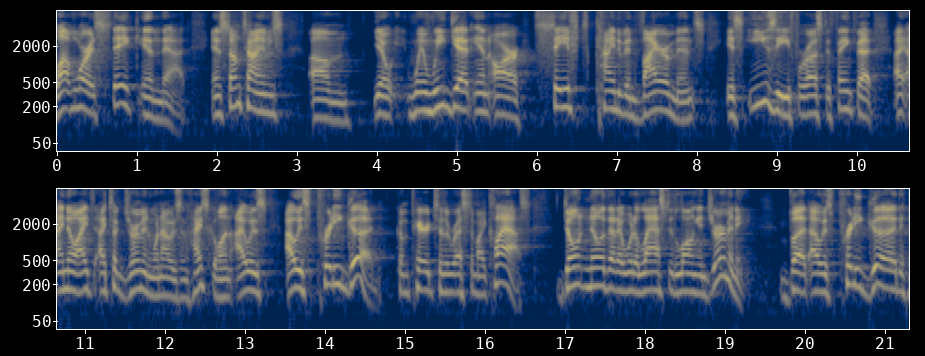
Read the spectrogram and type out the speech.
A lot more at stake in that. And sometimes, um, you know, when we get in our safe kind of environments, it's easy for us to think that I, I know I, I, took German when I was in high school, and I was, I was pretty good compared to the rest of my class. Don't know that I would have lasted long in Germany, but I was pretty good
